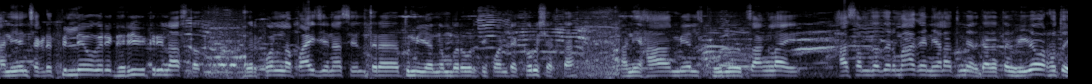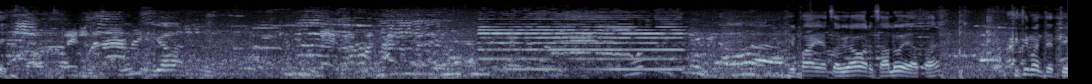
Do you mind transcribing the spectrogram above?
आणि यांच्याकडे पिल्ले वगैरे घरी विक्रीला असतात. जर कोणाला पाहिजे नसेल तर तुम्ही या नंबरवरती कॉन्टॅक्ट करू शकता. आणि हा मेल खूप चांगला आहे. हा समजा जर माग ह्याला तुम्ही का आता व्यवहार होतोय. हे पहा याचा व्यवहार चालू आहे आता. किती म्हणतात ते?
